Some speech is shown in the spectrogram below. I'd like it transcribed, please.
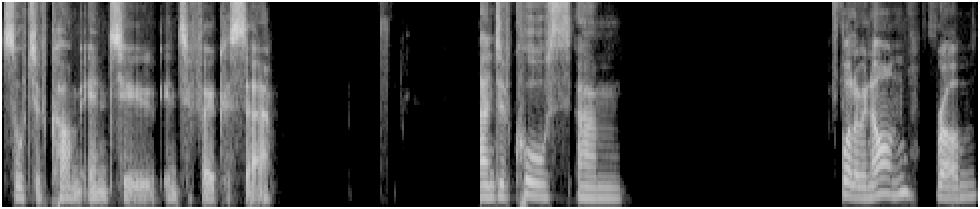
sort of come into into focus there. And of course, um, following on from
